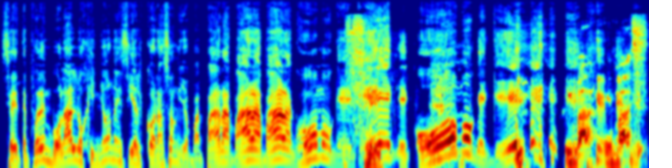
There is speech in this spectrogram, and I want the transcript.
se te pueden volar los riñones y el corazón. Y yo, para, para, para, ¿cómo? ¿Qué? ¿Qué? ¿Cómo? ¿Qué? ¿Qué? Y, más, y más,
